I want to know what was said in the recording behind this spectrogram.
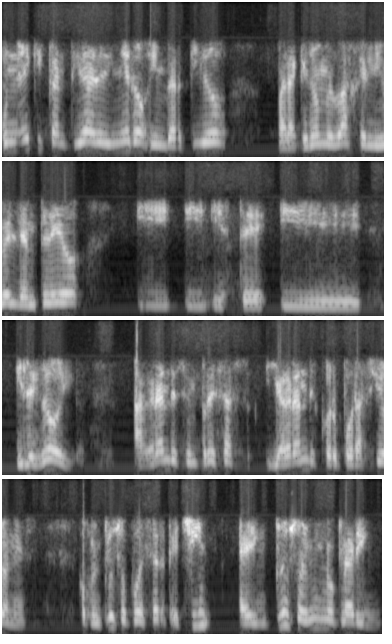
una X cantidad de dinero invertido para que no me baje el nivel de empleo y, y, este y, y les doy a grandes empresas y a grandes corporaciones, como incluso puede ser Techín e incluso el mismo Clarín,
